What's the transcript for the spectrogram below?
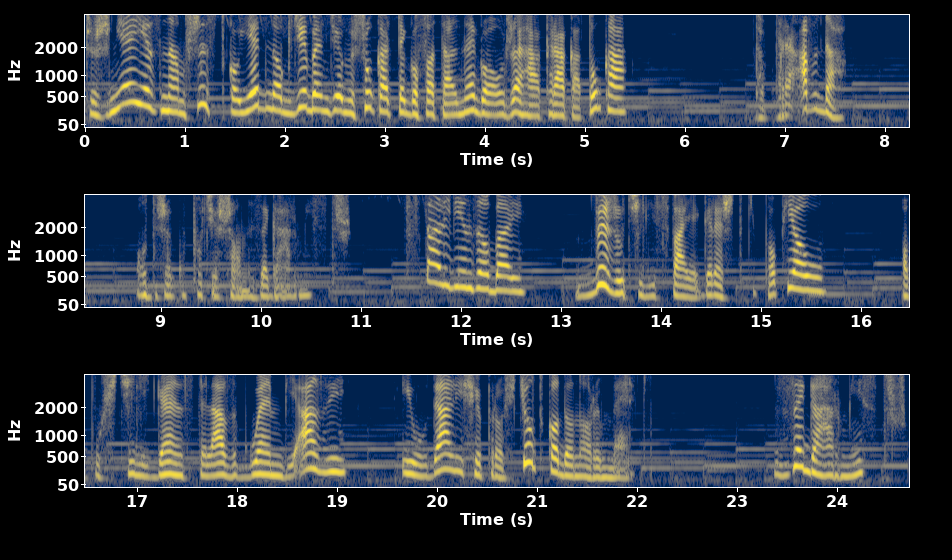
Czyż nie jest nam wszystko jedno, gdzie będziemy szukać tego fatalnego orzecha krakatuka? To prawda, odrzekł pocieszony zegarmistrz. Wstali więc obaj wyrzucili swaje resztki popiołu, opuścili gęsty las w głębi Azji i udali się prościutko do Norymbergi. Zegarmistrz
